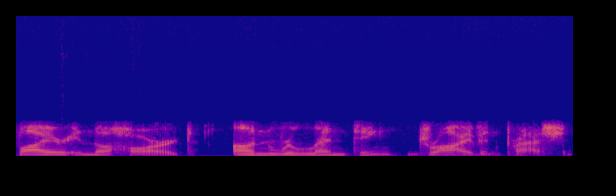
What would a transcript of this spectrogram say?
fire in the heart, unrelenting drive and passion.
